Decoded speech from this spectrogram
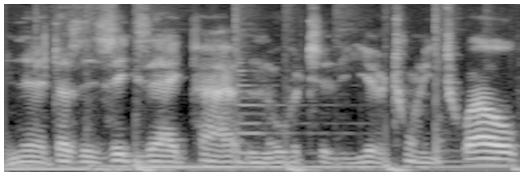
and then it does a zigzag pattern over to the year 2012.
